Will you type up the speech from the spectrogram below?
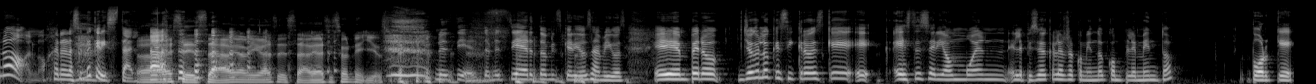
No, no, generación de cristal. Ah, se sabe, amiga, se sabe, así son ellos. No es cierto, no es cierto, mis queridos amigos. Eh, pero yo lo que sí creo es que eh, este sería un buen, el episodio que les recomiendo complemento, porque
